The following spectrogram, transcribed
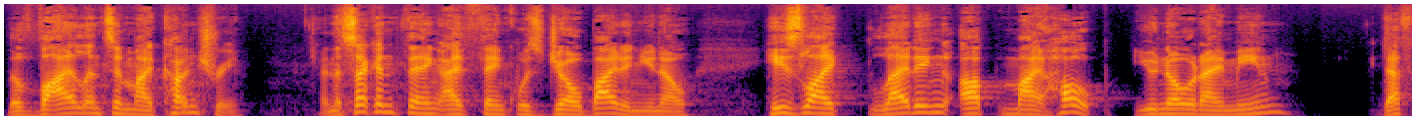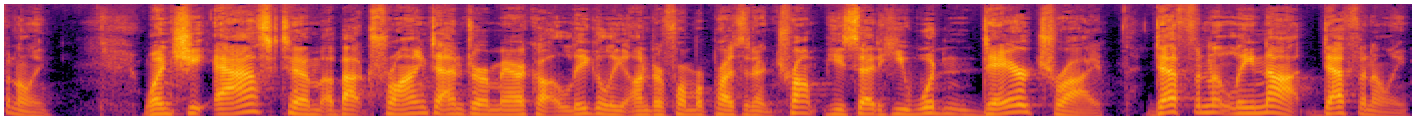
the violence in my country. And the second thing I think was Joe Biden. You know, he's like letting up my hope. You know what I mean? Definitely. When she asked him about trying to enter America illegally under former President Trump, he said he wouldn't dare try. Definitely not. Definitely.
